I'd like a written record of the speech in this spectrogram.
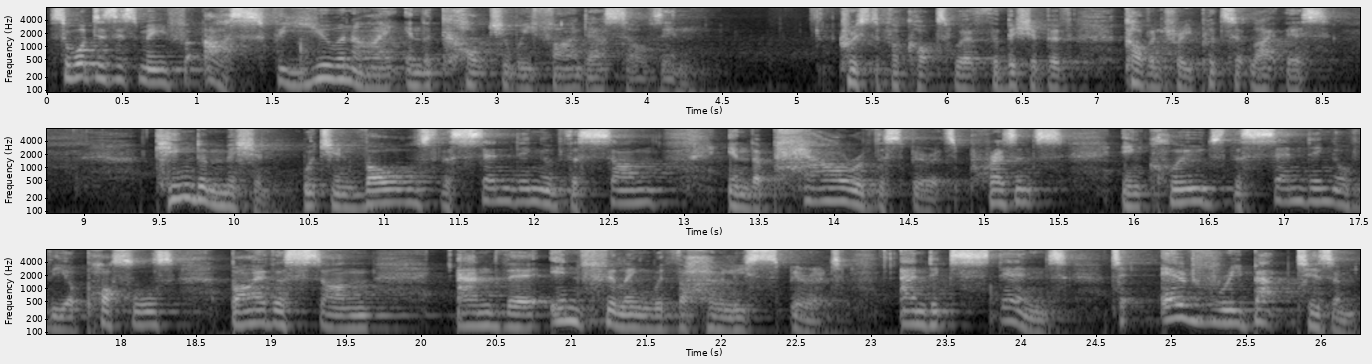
So, what does this mean for us, for you and I, in the culture we find ourselves in? Christopher Cocksworth, the Bishop of Coventry, puts it like this Kingdom mission, which involves the sending of the Son in the power of the Spirit's presence, includes the sending of the apostles by the Son and their infilling with the Holy Spirit and extends to every baptism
